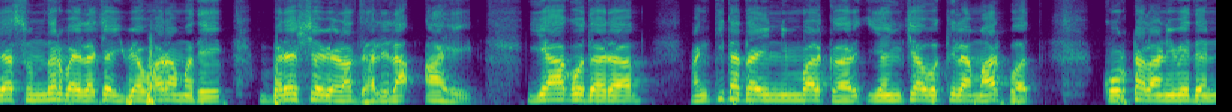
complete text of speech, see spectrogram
या सुंदर बैलाच्या व्यवहारामध्ये बऱ्याचशा वेळा झालेला आहे. या अगोदर अंकिताताई निंबाळकर यांच्या वकिलामार्फत कोर्टाला निवेदन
